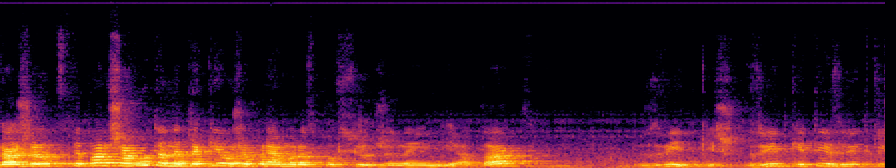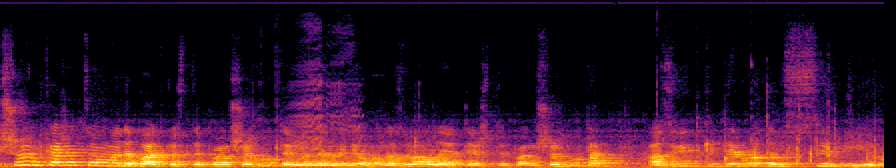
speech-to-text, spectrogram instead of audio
Каже, от Степан Шагута не таке вже прямо розповсюджене ім'я, так? Звідки, звідки ти, звідки що? Він каже, це у мене батько Степан Шагута, мене на нього назвали, я теж Степан Шагута. А звідки ти родом з Сибіру?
